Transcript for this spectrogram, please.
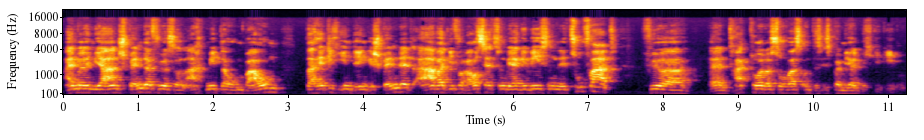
einmal im Jahr einen Spender für so einen acht Meter hohen Baum. Da hätte ich Ihnen den gespendet, aber die Voraussetzung wäre gewesen, eine Zufahrt für äh, einen Traktor oder sowas und das ist bei mir halt nicht gegeben.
